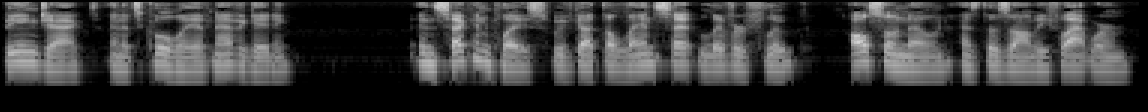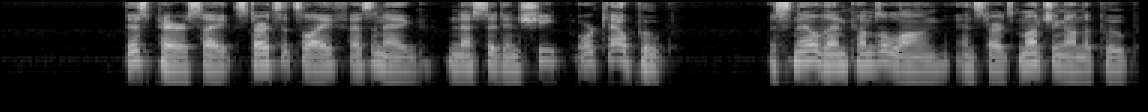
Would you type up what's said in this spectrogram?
being jacked, and its cool way of navigating. In second place, we've got the lancet liver fluke, also known as the zombie flatworm. This parasite starts its life as an egg nested in sheep or cow poop. A snail then comes along and starts munching on the poop,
